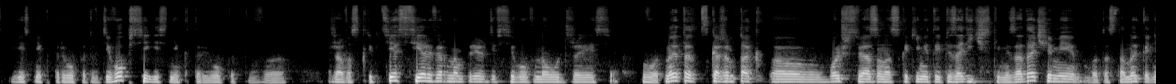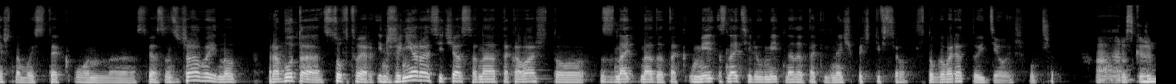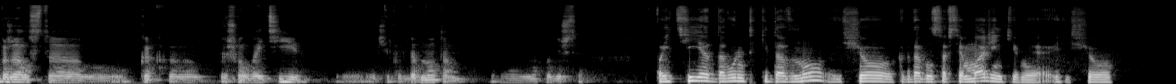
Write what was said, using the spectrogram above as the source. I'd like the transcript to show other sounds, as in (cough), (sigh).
Есть некоторый опыт в DevOps, есть некоторый опыт в JavaScript серверном, прежде всего в Node.js. Вот. Но это, скажем так, э, больше связано с какими-то эпизодическими задачами. Вот основной, конечно, мой стек, он э, связан с Java, но работа софтвер-инженера сейчас, она такова, что знать надо так, уметь, знать или уметь надо так или иначе почти все. Что говорят, то и делаешь, в общем. А расскажи, пожалуйста, как э, пришел в IT, вообще как давно там находишься? IT я довольно-таки давно, еще когда был совсем маленьким, еще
